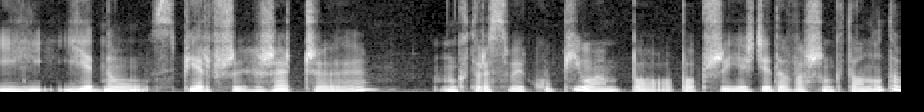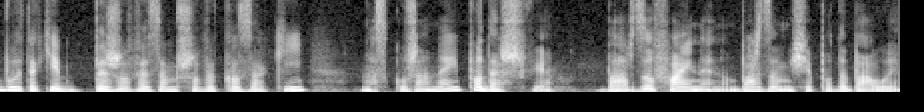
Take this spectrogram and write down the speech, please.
I jedną z pierwszych rzeczy, które sobie kupiłam po, po przyjeździe do Waszyngtonu, to były takie beżowe, zamszowe kozaki na skórzanej podeszwie. Bardzo fajne, no, bardzo mi się podobały.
